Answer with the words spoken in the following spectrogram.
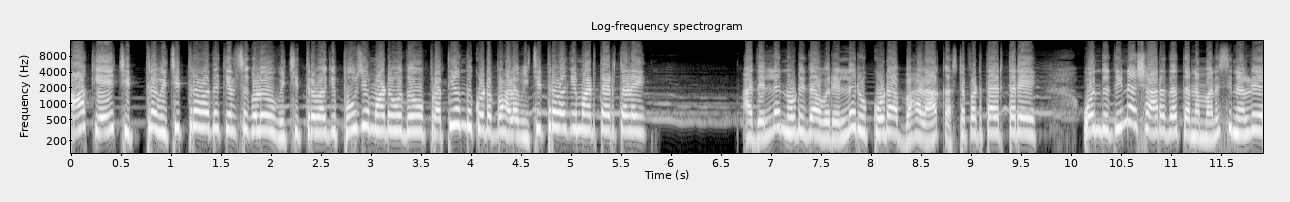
ಆಕೆ ಚಿತ್ರ ವಿಚಿತ್ರವಾದ ಕೆಲಸಗಳು, ವಿಚಿತ್ರವಾಗಿ ಪೂಜೆ ಮಾಡುವುದು ಪ್ರತಿಯೊಂದು ಕೂಡ ಬಹಳ ವಿಚಿತ್ರವಾಗಿ ಮಾಡ್ತಾ ಇರ್ತಾಳೆ. ಅದೆಲ್ಲ ನೋಡಿದ ಅವರೆಲ್ಲರೂ ಕೂಡ ಬಹಳ ಕಷ್ಟಪಡ್ತಾ ಇರ್ತಾರೆ. ಒಂದು ದಿನ ಶಾರದಾ ತನ್ನ ಮನಸ್ಸಿನಲ್ಲಿ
